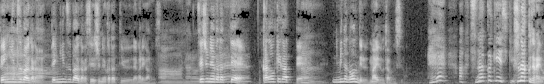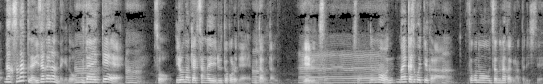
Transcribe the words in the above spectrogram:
ペンギンズバーからペンギンズバーから青春の館っていう流れがあるんですよ。ああなるほど、青春の館ってカラオケがあって、うん。みんな飲んでる前で歌うんですよえ？ーあスナック形式？スナックじゃないの。なんかスナックな居酒屋なんだけど、うん。歌えてうん。そう。いろんなお客さんがいるところで歌を歌う、れるんですよ。そう。でももう毎回そこ行ってるから、うん。そこのおじさんと仲良くなったりして、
